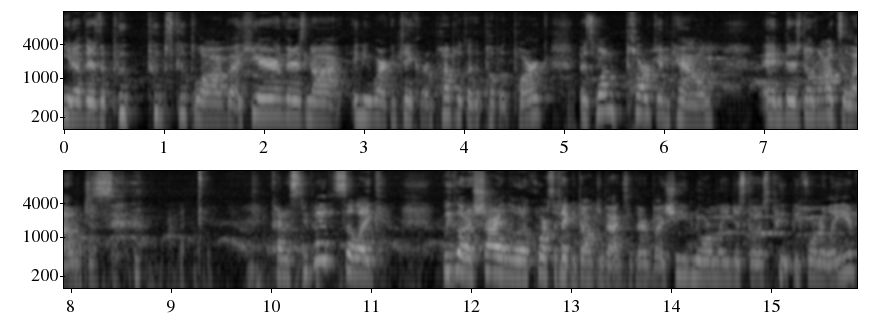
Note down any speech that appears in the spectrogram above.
you know there's a poop poop scoop law but here there's not anywhere i can take her in public like a public park. There's one park in town and there's no dogs allowed which is kind of stupid. So like we go to shiloh and of course i take a doggy bags with her but she normally just goes poop before we leave.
